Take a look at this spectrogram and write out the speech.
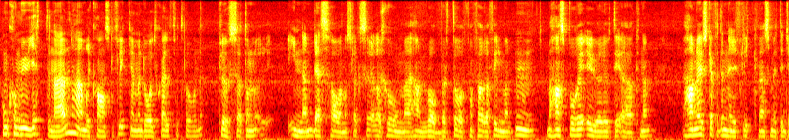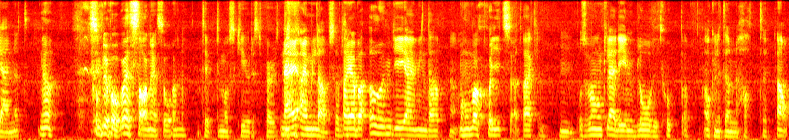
Hon kommer ju jättenära den här amerikanska flickan med dåligt självförtroende. Plus att hon innan dess har någon slags relation med han Robert då från förra filmen. Mm. Men han spårar ur ute i öknen. Han har ju skaffat en ny flickvän som heter Janet. Ja. Kommer du ihåg vad jag sa när jag såg henne? Typ the most cutest person. Nej, I'm in love sa. Ja, jag bara OMG I'm in love. Ja. Men hon var skitsöt verkligen. Mm. Och så var hon klädd i en blåvit skjorta. Och en liten hatt typ. Ja.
